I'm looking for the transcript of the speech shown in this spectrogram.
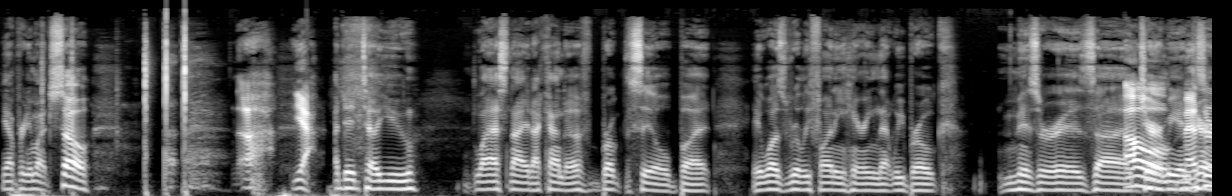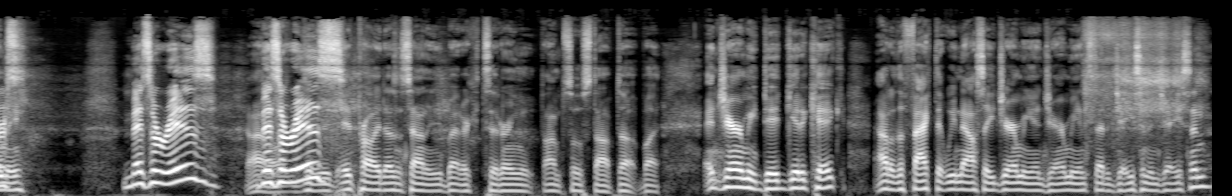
Yeah, pretty much. So, Ah, yeah. I did tell you last night I kind of broke the seal, but it was really funny hearing that we broke Misery's uh, Oh, Jeremy and Mezzers? Jeremy. Miseriz? Miseriz? dude, It probably doesn't sound any better considering I'm so stopped up. But and Jeremy did get a kick out of the fact that we now say Jeremy and Jeremy instead of Jason and Jason.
